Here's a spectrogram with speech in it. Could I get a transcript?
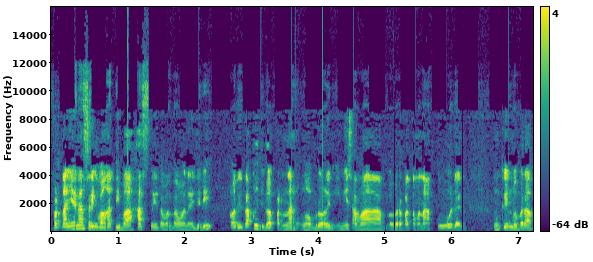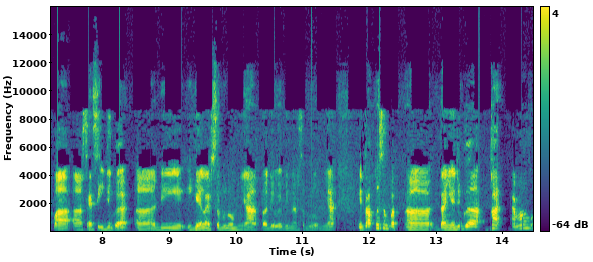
pertanyaannya sering banget dibahas nih teman-teman ya. Jadi waktu itu aku juga pernah ngobrolin ini sama beberapa teman aku dan mungkin beberapa uh, sesi juga uh, di IG live sebelumnya atau di webinar sebelumnya itu aku sempat uh, tanya juga kak emang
